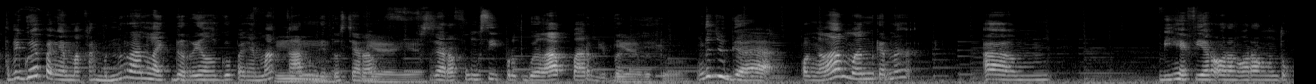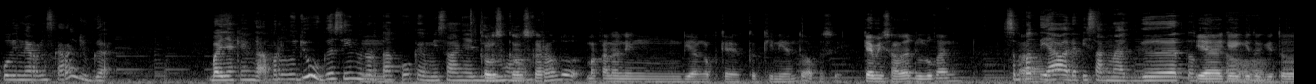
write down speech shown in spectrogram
tapi gue pengen makan beneran like the real gue pengen makan Hmm, gitu secara iya, iya. secara fungsi perut gue lapar gitu Iya betul. itu juga pengalaman karena um, behavior orang-orang untuk kulineran sekarang juga banyak yang nggak perlu juga sih menurut Hmm. aku kayak misalnya Kalau kalau sekarang tuh makanan yang dianggap kayak kekinian tuh apa sih? Kayak misalnya dulu kan sempet uh, ya ada pisang nugget waktu ya itu. kayak gitu-gitu.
